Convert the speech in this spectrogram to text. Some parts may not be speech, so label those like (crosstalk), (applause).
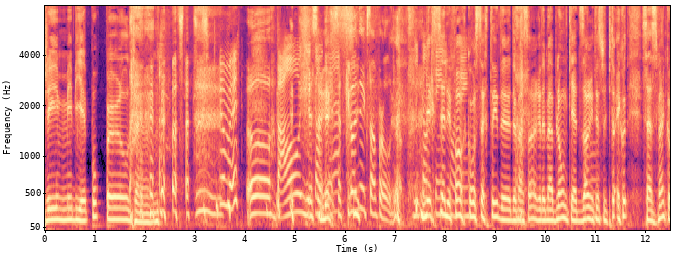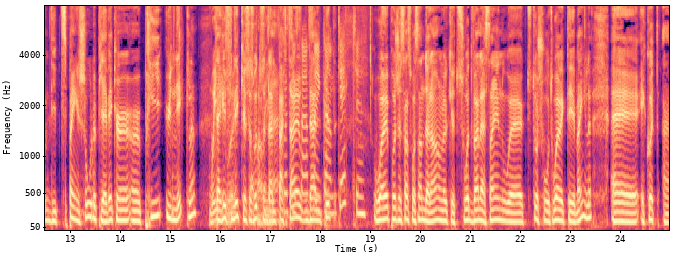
j'ai mes billets pour Pearl Jam. Comment? Bon, il est C'est content. cette chronique sans Pearl Jam. Content, Merci à l'effort concerté de, de ma soeur et de ma blonde qui à 10 heures était sur le piton. Écoute, ça se vend comme des petits pains chauds, là, puis avec un, un prix unique. Là. Oui, Tarif oui. unique, que ce soit dans le parterre ou dans le 150 pit. Ouais, proche de 160 dollars, que tu sois devant la scène ou euh, que tu touches au toit avec tes mains. Là. Euh, écoute, en,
